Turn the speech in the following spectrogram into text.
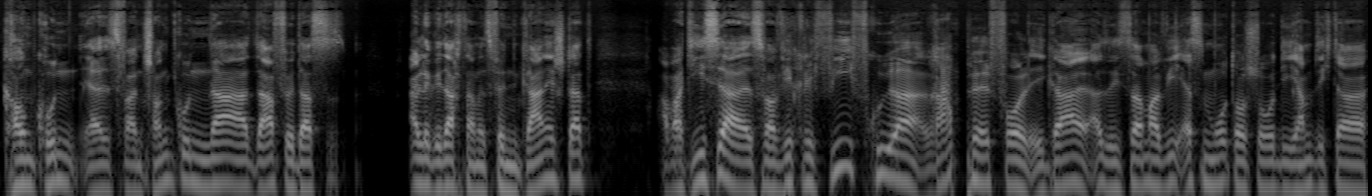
kaum Kunden, ja, es waren schon Kunden da dafür, dass alle gedacht haben, es findet gar nicht statt. Aber dieses Jahr, es war wirklich wie früher rappelvoll, egal. Also ich sag mal, wie Essen Motorshow, die haben sich da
